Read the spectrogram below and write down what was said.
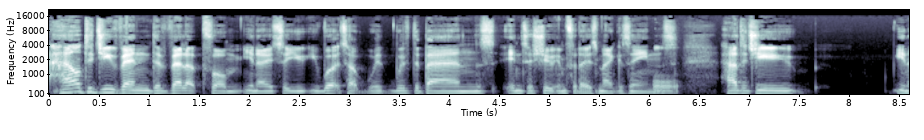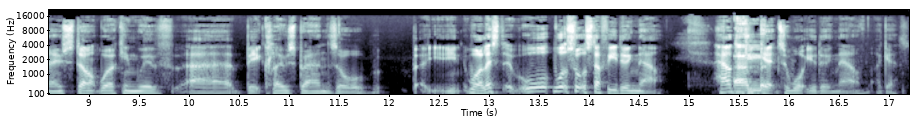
How did you then develop from you know? So you, you worked up with with the bands into shooting for those magazines. Mm. How did you you know start working with uh, be it clothes brands or well let's what, sort of stuff are you doing now? How did you Um, get to what you're doing now? I guess.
